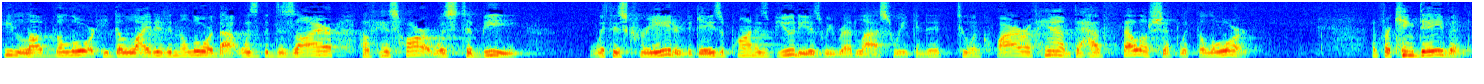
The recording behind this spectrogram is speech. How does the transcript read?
He loved the Lord. He delighted in the Lord. That was the desire of his heart was to be with his Creator, to gaze upon his beauty, as we read last week, and to inquire of him, to have fellowship with the Lord. And for King David,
